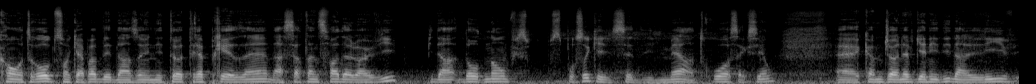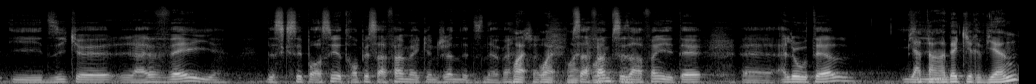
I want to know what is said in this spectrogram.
contrôle qui sont capables d'être dans un état très présent dans certaines sphères de leur vie, puis dans d'autres non. Puis C'est pour ça qu'il met en trois sections. Euh, comme John F. Kennedy dans le livre, il dit que la veille de ce qui s'est passé, il a trompé sa femme avec une jeune de 19 ans. Ouais, genre. ouais, Puis ouais, sa femme et ses enfants ils étaient euh, à l'hôtel. Il Puis- attendait qu'ils reviennent.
